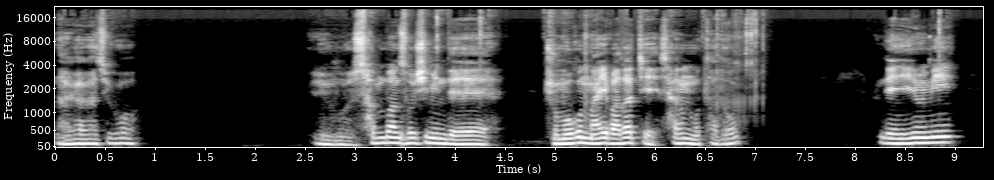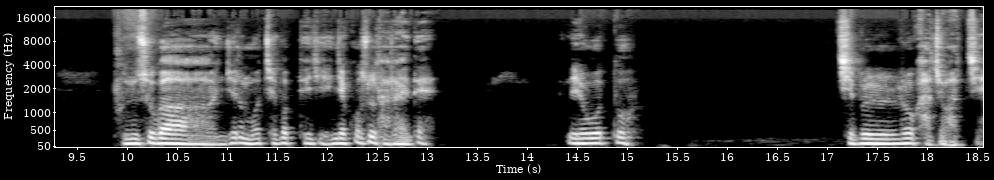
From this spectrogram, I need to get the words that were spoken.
나가가지고 이거 3반 소심인데 주목은 많이 받았지. 상은 못 타도. 근데 이놈이 분수가 이제는 뭐 제법 되지. 이제 꽃을 달아야 돼. 근데 요것도 집으로 가져왔지.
